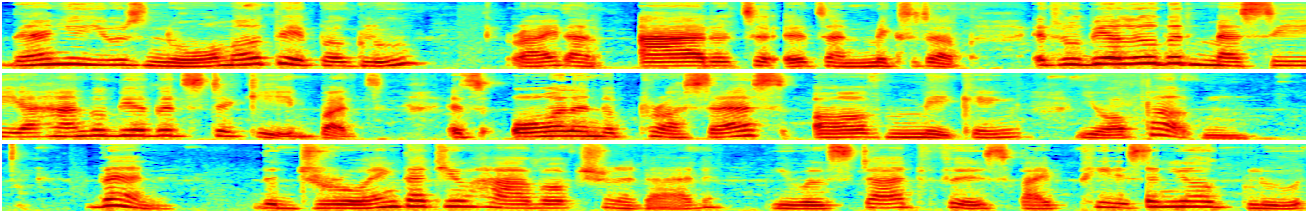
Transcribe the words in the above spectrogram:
Then you use normal paper glue, right, and add it to it and mix it up. It will be a little bit messy, your hand will be a bit sticky, but it's all in the process of making your pulp. Then, the drawing that you have of Trinidad, you will start first by pasting your glue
